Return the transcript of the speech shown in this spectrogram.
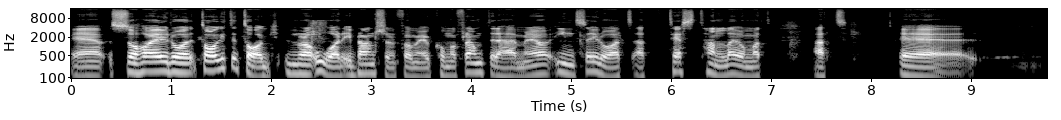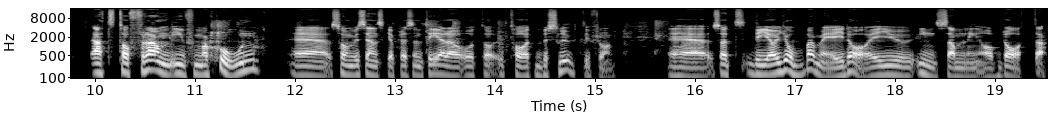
eh, så har jag ju då tagit ett tag, några år i branschen för mig att komma fram till det här, men jag inser ju då att, att test handlar ju om att, att eh, att ta fram information eh, som vi sen ska presentera och ta, ta ett beslut ifrån. Eh, så att det jag jobbar med idag är ju insamling av data.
